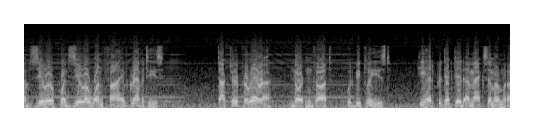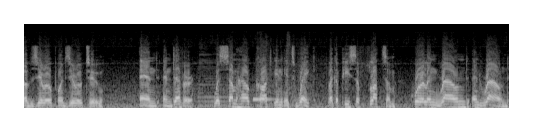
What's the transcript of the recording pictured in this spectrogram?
of 0.015 gravities. Dr. Perera, Norton thought, would be pleased. He had predicted a maximum of 0.02, and Endeavour was somehow caught in its wake like a piece of flotsam whirling round and round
